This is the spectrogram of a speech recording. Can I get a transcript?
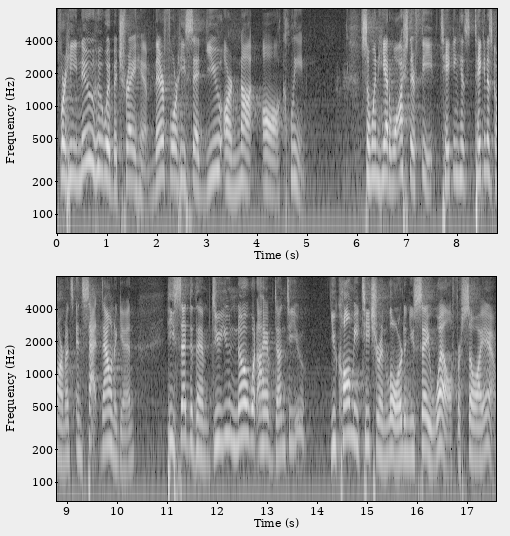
For he knew who would betray him. Therefore he said, You are not all clean. So when he had washed their feet, taking his, taken his garments, and sat down again, he said to them, Do you know what I have done to you? You call me teacher and Lord, and you say, Well, for so I am.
